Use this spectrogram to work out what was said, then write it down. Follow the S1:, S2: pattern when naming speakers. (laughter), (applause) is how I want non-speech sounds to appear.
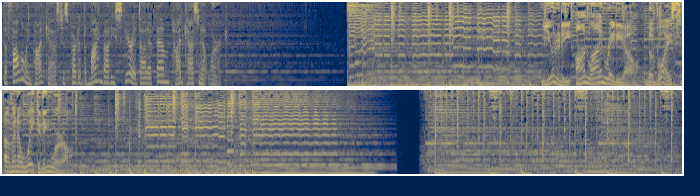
S1: The following podcast is part of the MindBodySpirit.fm podcast network.
S2: Unity Online Radio, the voice of an awakening world.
